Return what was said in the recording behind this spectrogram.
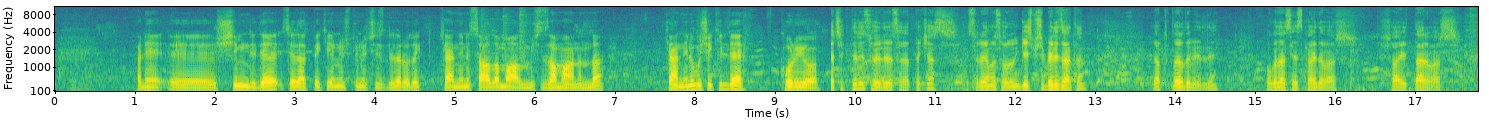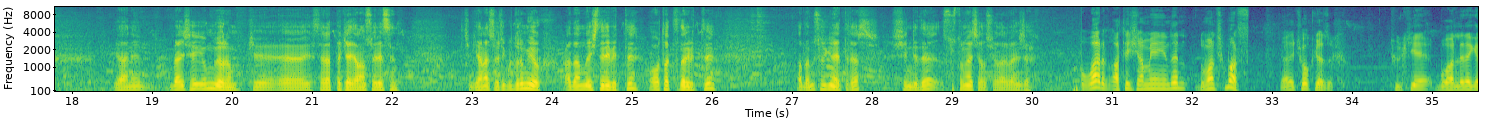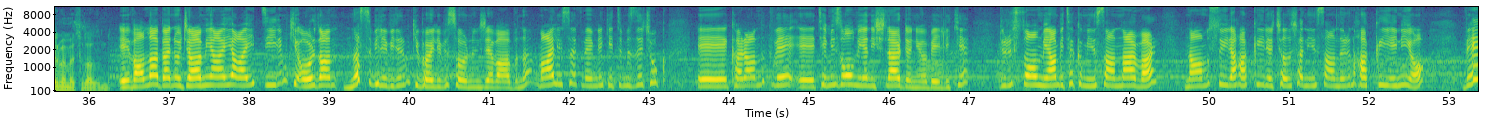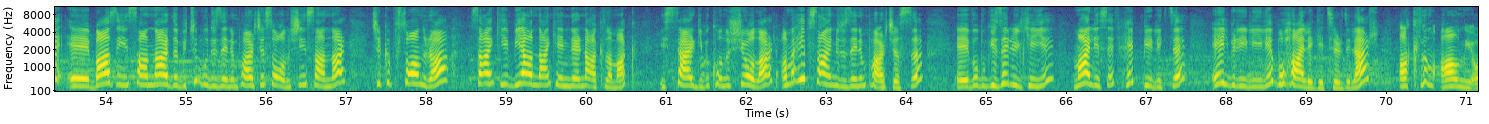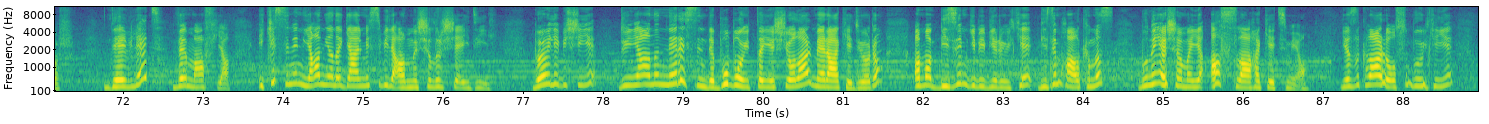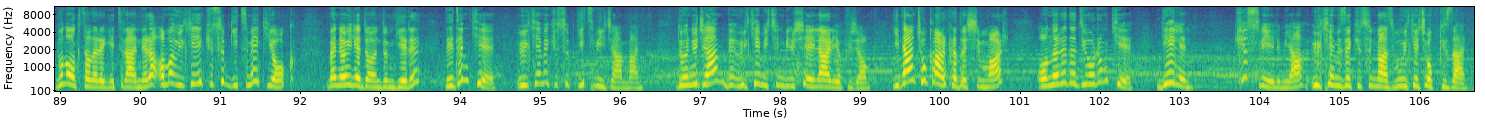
Hani e, şimdi de Sedat Peker'in üstünü çizdiler. O da kendini sağlama almış zamanında. Kendini bu şekilde koruyor. Gerçekleri söylüyor Serhat Peker. Süleyman Soylu'nun geçmişi belli zaten. Yaptıkları da belli. O kadar ses kaydı var. Şahitler var. Yani ben şey ummuyorum ki e, Serhat Peker yalan söylesin. Çünkü yalan söyleyecek bir durumu yok. Adamla işleri bitti. Ortaklıkları bitti. Adamı sürgün ettiler. Şimdi de susturmaya çalışıyorlar bence. Var ateş yanmayan yeniden duman çıkmaz. Yani çok yazık. Türkiye bu hallere gelmemesi lazımdı. E, Valla ben o camiaya ait değilim ki oradan nasıl bilebilirim ki böyle bir sorunun cevabını. Maalesef memleketimizde çok e, karanlık ve e, temiz olmayan işler dönüyor belli ki. Dürüst olmayan bir takım insanlar var. Namusuyla, hakkıyla çalışan insanların hakkı yeniyor. Ve e, bazı insanlar da bütün bu düzenin parçası olmuş insanlar çıkıp sonra sanki bir yandan kendilerini aklamak ister gibi konuşuyorlar. Ama hepsi aynı düzenin parçası e, bu, bu güzel ülkeyi maalesef hep birlikte el birliğiyle bu hale getirdiler. Aklım almıyor. Devlet ve mafya ikisinin yan yana gelmesi bile anlaşılır şey değil. Böyle bir şeyi dünyanın neresinde bu boyutta yaşıyorlar merak ediyorum. Ama bizim gibi bir ülke, bizim halkımız bunu yaşamayı asla hak etmiyor. Yazıklar olsun bu ülkeyi bu noktalara getirenlere ama ülkeye küsüp gitmek yok. Ben öyle döndüm geri. Dedim ki ülkeme küsüp gitmeyeceğim ben. Döneceğim ve ülkem için bir şeyler yapacağım. Giden çok arkadaşım var. Onlara da diyorum ki gelin küsmeyelim ya. Ülkemize küsülmez. Bu ülke çok güzel.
